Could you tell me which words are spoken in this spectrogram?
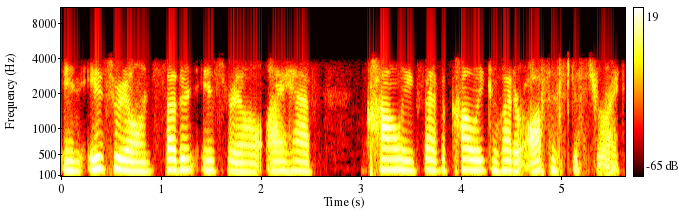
in Israel, in southern Israel, I have colleagues. I have a colleague who had her office destroyed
